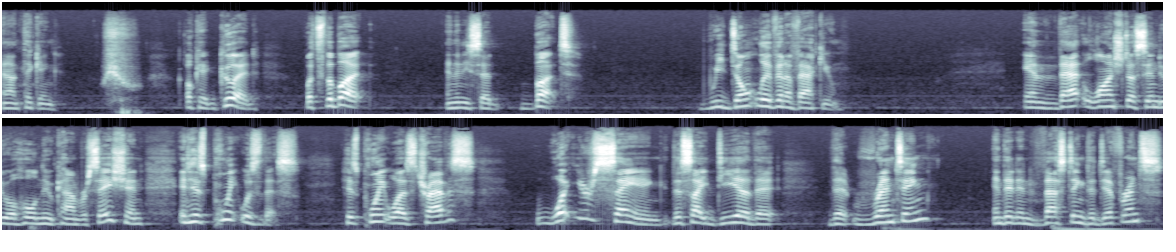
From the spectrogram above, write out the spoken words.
And I'm thinking, whew, okay, good. What's the but? And then he said, but we don't live in a vacuum. And that launched us into a whole new conversation. And his point was this his point was, Travis, what you're saying, this idea that that renting and then investing the difference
